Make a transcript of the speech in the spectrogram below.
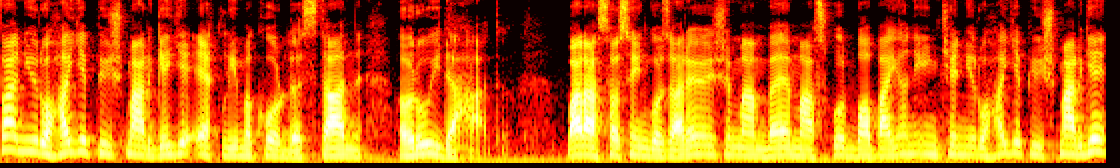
و نیروهای پیشمرگه اقلیم کردستان روی دهد. بر اساس این گزارش منبع مذکور با بیان اینکه نیروهای پیشمرگه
